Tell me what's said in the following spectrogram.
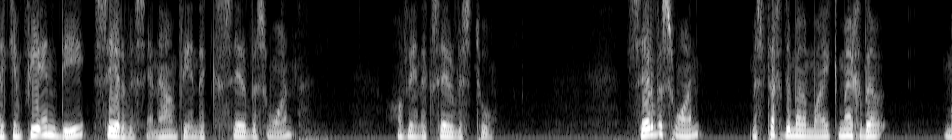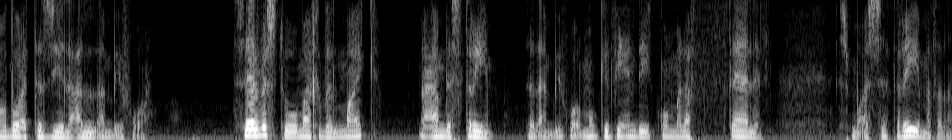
لكن في عندي service يعني هون في عندك service 1 وهون في عندك service 2 service 1 مستخدم المايك ماخذ موضوع التسجيل على ال MP4 service 2 ماخذ المايك عامله stream لل MP4 ممكن في عندي يكون ملف ثالث اسمه S3 مثلا.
